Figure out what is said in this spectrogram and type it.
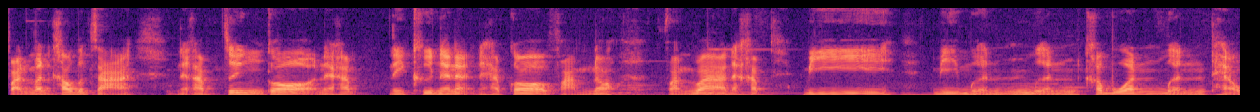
ฝันวันเข้าพรรษานะครับ ซึ่งก็นะครับในคืนนั้นนะครับ ก็ฝันเนาะฝันว่านะครับมีมีเหมือนเหมือนขบวนเหมือนแถว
